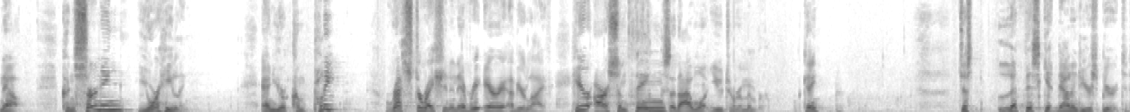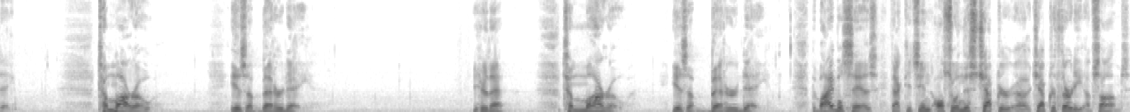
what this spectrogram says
Now, concerning your healing and your complete restoration in every area of your life, here are some things that I want you to remember. Okay? Just let this get down into your spirit today. Tomorrow is a better day. You hear that? Tomorrow is a better day. The Bible says, in fact, it's in also in this chapter, uh, chapter 30 of Psalms,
